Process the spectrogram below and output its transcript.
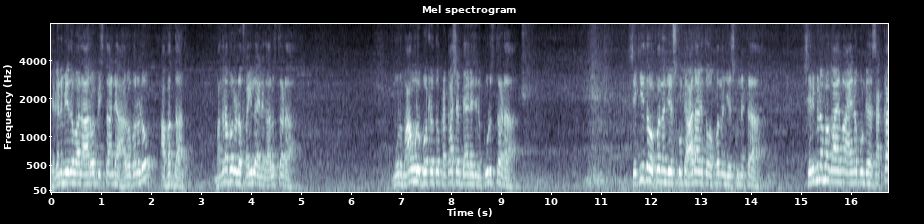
జగన్ మీద వాళ్ళు ఆరోపిస్తా అంటే ఆరోపణలు అబద్ధాలు. మదనపల్లెలో ఫైల్ ఆయన కాలుస్తాడా? మూడు మామూలు బోట్లతో ప్రకాశం బ్యారేజీని కూలుస్తాడా? షకీతో ఒప్పందం చేసుకుంటే ఆదానితో ఒప్పందం చేసుకున్నట్ట. షర్మిలమ్మకు ఆయన ఆయనకుండే సక్కా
